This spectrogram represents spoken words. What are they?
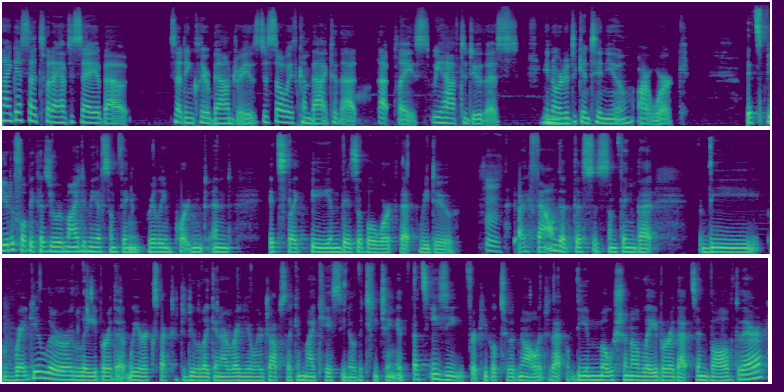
I guess that's what I have to say about setting clear boundaries. Just always come back to that that place. We have to do this in mm. order to continue our work it's beautiful because you reminded me of something really important, and it's like the invisible work that we do. Mm. I found that this is something that the regular labor that we are expected to do, like in our regular jobs, like in my case, you know, the teaching, it, that's easy for people to acknowledge that the emotional labor that's involved there.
